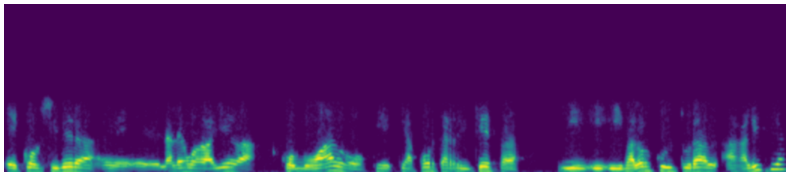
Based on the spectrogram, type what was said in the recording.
eh, considera eh, la lengua gallega como algo que, aporta riqueza y, valor cultural a Galicia,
